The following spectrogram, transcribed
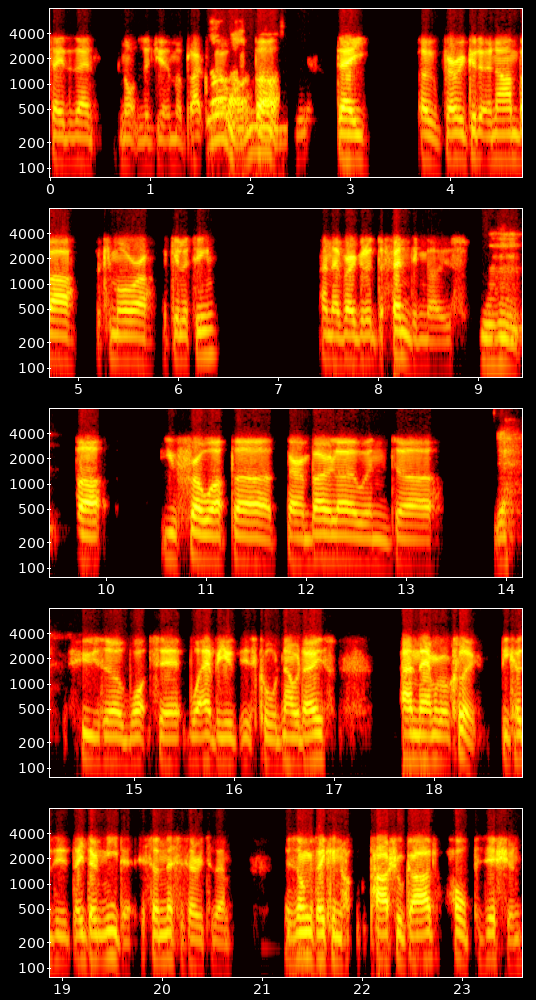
say that they're not legitimate black no belts, no but no they are very good at an armbar, a kimura, a guillotine, and they're very good at defending those. hmm But you throw up uh, Berimbolo and uh, yeah who's a what's it, whatever you, it's called nowadays, and they haven't got a clue because it, they don't need it. It's unnecessary to them. As long as they can partial guard, hold position,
